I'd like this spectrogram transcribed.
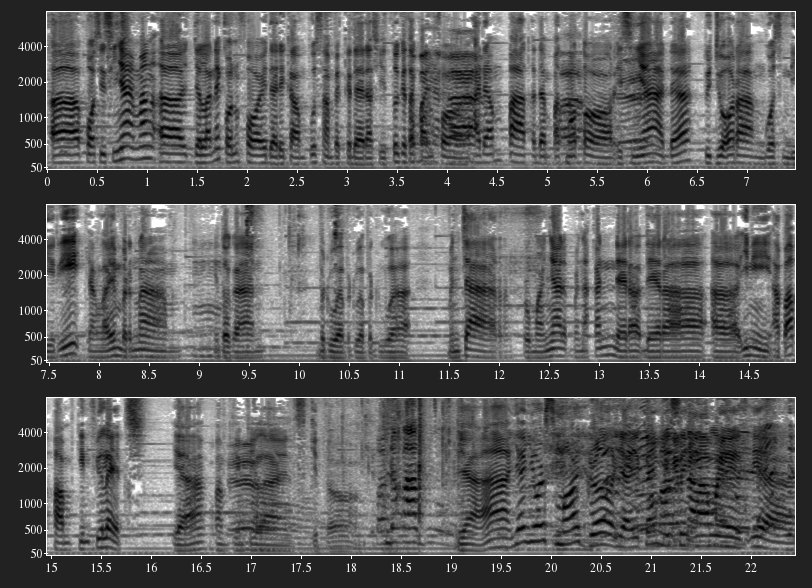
eh, posisinya emang eh, jalannya konvoy dari kampus sampai ke daerah situ kita Oh, banyak, konvoy. ah. Ada empat, ada empat Ah, motor. Isinya ada tujuh orang. Gue sendiri, yang lain berenam, Hmm. gitu kan. Berdua, berdua, berdua. Mencar. Rumahnya banyak kan daerah-daerah eh, ini apa Pumpkin Village, ya Pumpkin Oke. Village gitu. Pondok Labu. Ya, ya you're smart girl. Ya, you can Oh, use English. Iya.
